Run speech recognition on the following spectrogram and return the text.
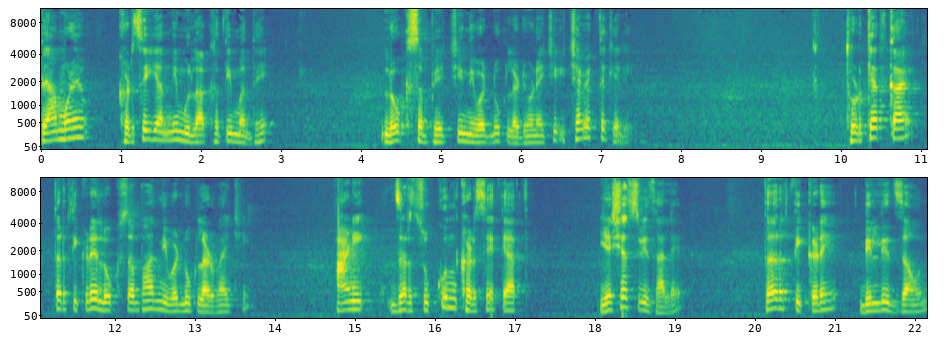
त्यामुळे खडसे यांनी मुलाखतीमध्ये लोकसभेची निवडणूक लढवण्याची इच्छा व्यक्त केली. थोडक्यात काय? तर तिकडे लोकसभा निवडणूक लढवायची आणि जर चुकून खडसे त्यात यशस्वी झाले तर तिकडे दिल्लीत जाऊन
